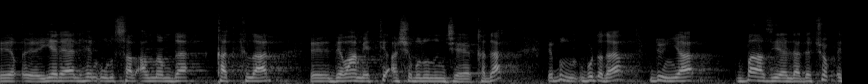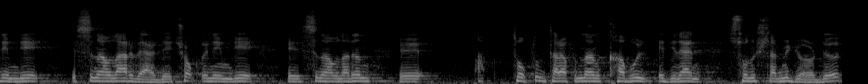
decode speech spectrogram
e, e, yerel hem ulusal anlamda katkılar e, devam etti aşı bulununcaya kadar. E, bu, burada da dünya bazı yerlerde çok önemli sınavlar verdi. Çok önemli e, sınavların e, toplum tarafından kabul edilen sonuçlarını gördü.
